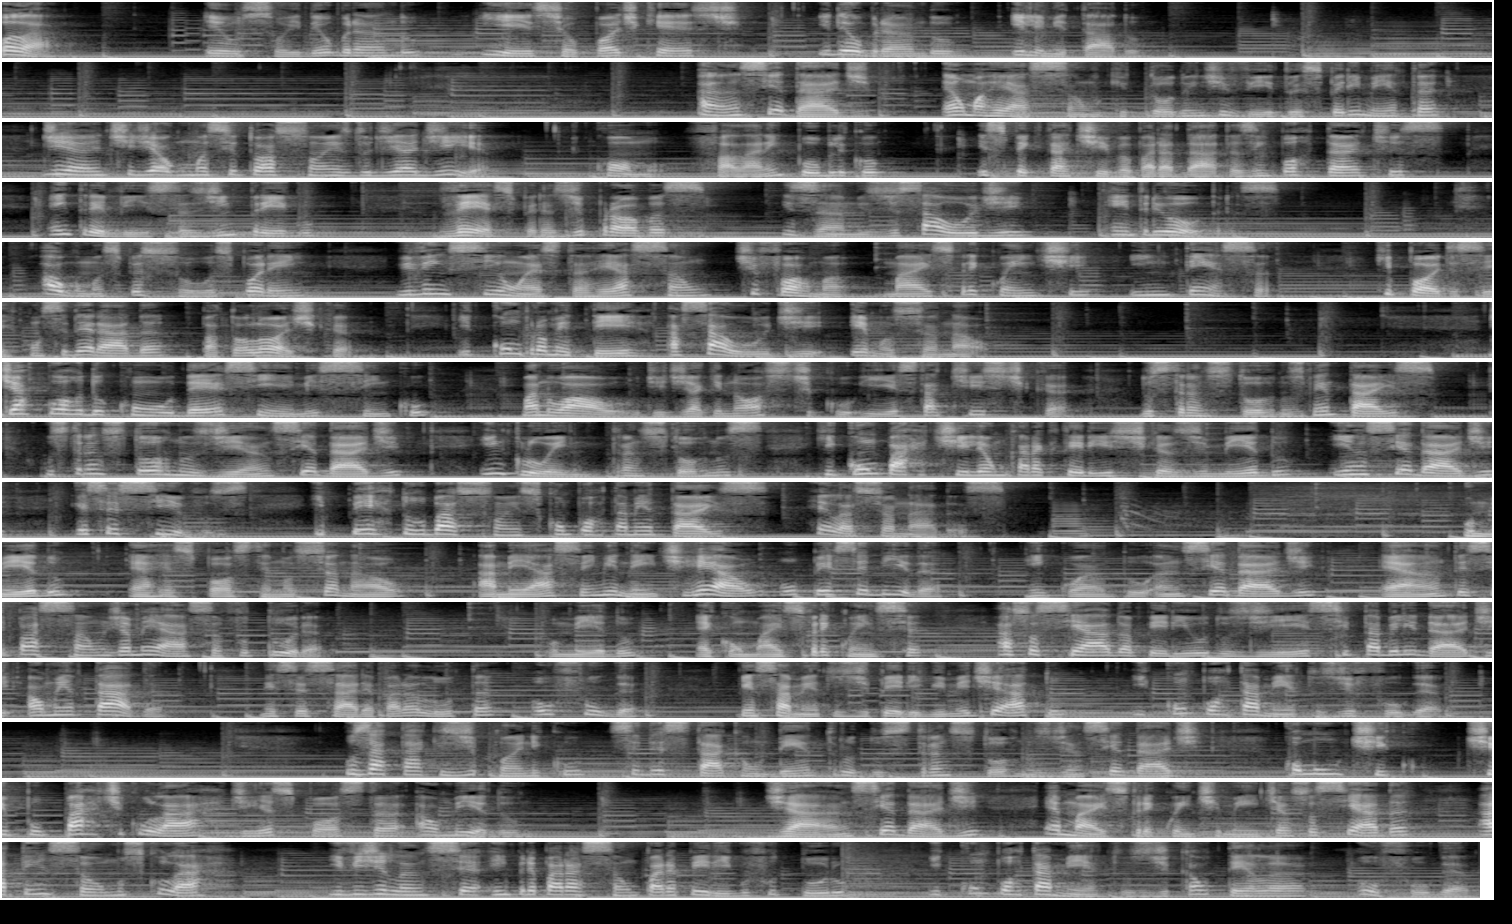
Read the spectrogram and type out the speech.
Olá, eu sou Ideobrando e este é o podcast Ideobrando Ilimitado. A ansiedade é uma reação que todo indivíduo experimenta diante de algumas situações do dia a dia, como falar em público, expectativa para datas importantes, entrevistas de emprego, vésperas de provas, exames de saúde, entre outras. Algumas pessoas, porém, vivenciam esta reação de forma mais frequente e intensa, que pode ser considerada patológica e comprometer a saúde emocional. De acordo com o DSM-5, Manual de Diagnóstico e Estatística dos Transtornos Mentais, os transtornos de ansiedade incluem transtornos que compartilham características de medo e ansiedade excessivos e perturbações comportamentais relacionadas. O medo é a resposta emocional à ameaça iminente real ou percebida, enquanto a ansiedade é a antecipação de ameaça futura. O medo é com mais frequência associado a períodos de excitabilidade aumentada, necessária para luta ou fuga, pensamentos de perigo imediato e comportamentos de fuga. Os ataques de pânico se destacam dentro dos transtornos de ansiedade como um tico, tipo particular de resposta ao medo. Já a ansiedade é mais frequentemente associada à tensão muscular e vigilância em preparação para perigo futuro e comportamentos de cautela ou fuga.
